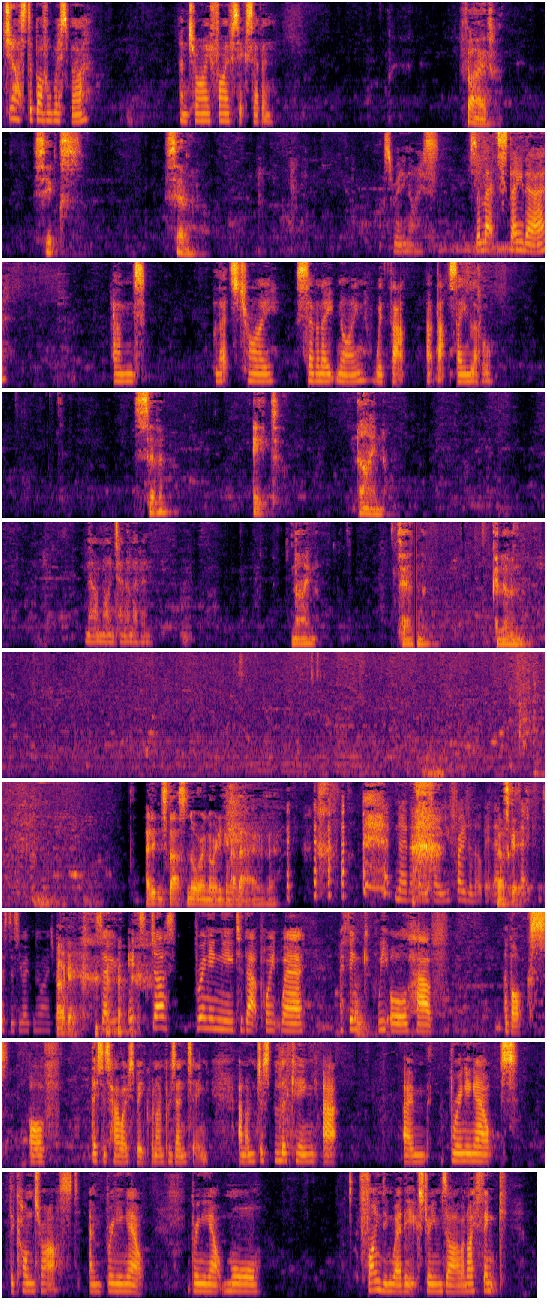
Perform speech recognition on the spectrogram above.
just above a whisper and try five, six, seven. Five, six, seven. That's really nice. So let's stay there and let's try seven, eight, nine with that at that same level. Seven, eight, nine. Now nine, ten, eleven. Nine, ten, eleven. I didn't start snoring or anything like that. no, that's very sorry. You froze a little bit there. That's good. Sec, just as you open your eyes. Okay. so it's just bringing you to that point where I think we all have a box of this is how I speak when I'm presenting, and I'm just looking at um, bringing out the contrast and bringing out bringing out more finding where the extremes are. And I think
